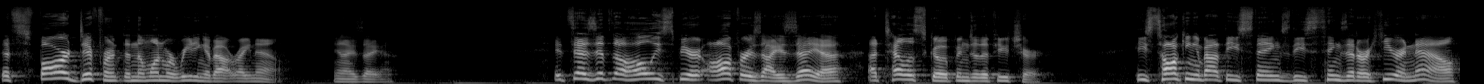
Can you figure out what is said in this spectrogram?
that's far different than the one we're reading about right now in Isaiah. It's as if the Holy Spirit offers Isaiah a telescope into the future. He's talking about these things, these things that are here and now,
